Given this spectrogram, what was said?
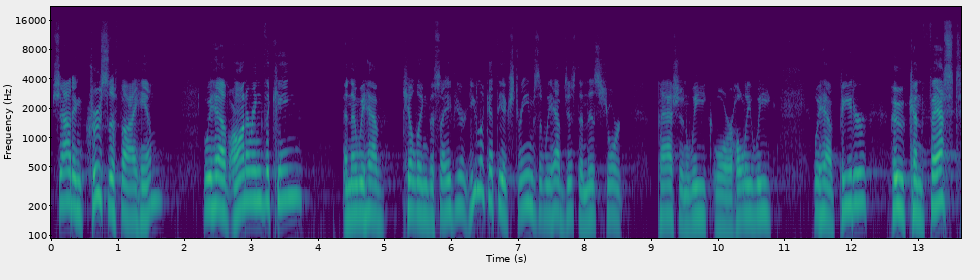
shouting, Crucify him. We have honoring the king, and then we have killing the Savior. You look at the extremes that we have just in this short Passion Week or Holy Week. We have Peter who confessed,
